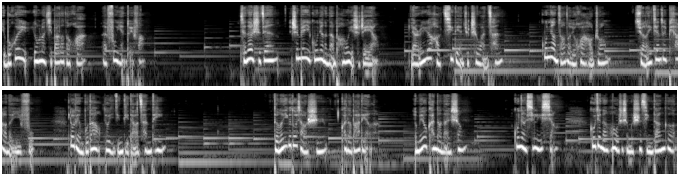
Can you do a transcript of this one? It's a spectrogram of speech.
也不会用乱七八糟的话来敷衍对方。前段时间，身边一姑娘的男朋友也是这样。两人约好七点去吃晚餐，姑娘早早就化好妆，选了一件最漂亮的衣服，六点不到就已经抵达了餐厅。等了一个多小时，快到八点了，也没有看到男生。姑娘心里想，估计男朋友是什么事情耽搁了，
